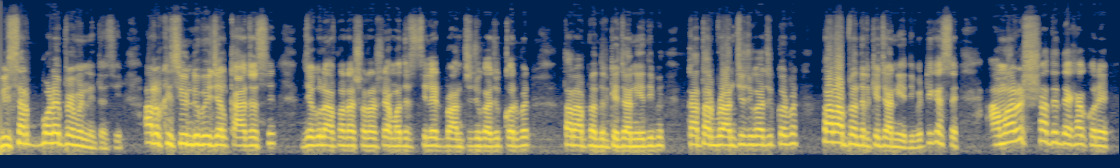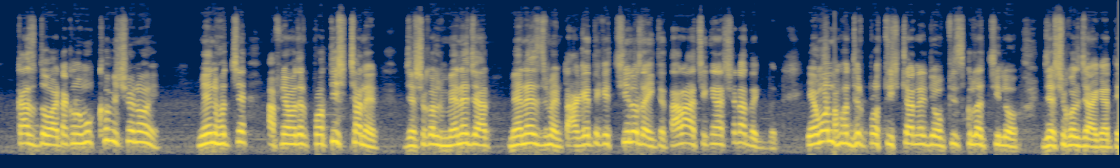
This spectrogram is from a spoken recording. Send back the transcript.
ভিসার পরে পেমেন্ট নিতেছি। আরও কিছু ইন্ডিভিজুয়াল কাজ আছে, যেগুলো আপনারা সরাসরি আমাদের সিলেট ব্রাঞ্চে যোগাযোগ করবেন, তারা আপনাদেরকে জানিয়ে দিবে। কাতার ব্রাঞ্চে যোগাযোগ করবেন, তারা আপনাদেরকে জানিয়ে দিবে, ঠিক আছে? আমার সাথে দেখা করে কাজ দেওয়া এটা কোনো মুখ্য বিষয় নয়। মেন হচ্ছে আপনি আমাদের প্রতিষ্ঠানের যে সকল ম্যানেজার ম্যানেজমেন্ট আগে থেকে ছিল দায়িত্বে, তারা আছে কিনা সেটা দেখবেন। এমন আমাদের প্রতিষ্ঠানের যে অফিসগুলো ছিল যে সকল জায়গাতে,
